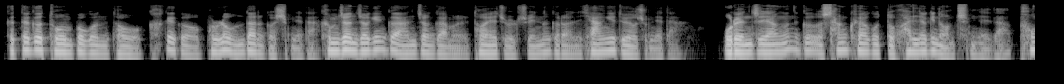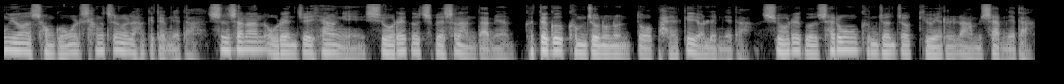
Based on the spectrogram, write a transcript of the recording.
그때 그 돈복은 더욱 크게 그 불러온다는 것입니다. 금전적인 그 안정감을 더해 줄 수 있는 그런 향이 되어 줍니다. 오렌지 향은 그 상쾌하고 또 활력이 넘칩니다. 풍요와 성공을 상징을 하게 됩니다. 신선한 오렌지 향이 10월에 그 집에서 난다면 그때 그 금전운은 또 밝게 열립니다. 10월에 그 새로운 금전적 기회를 암시합니다.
